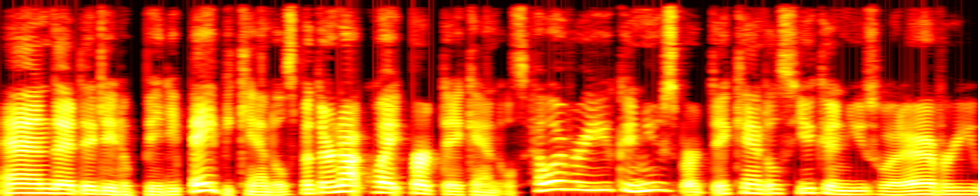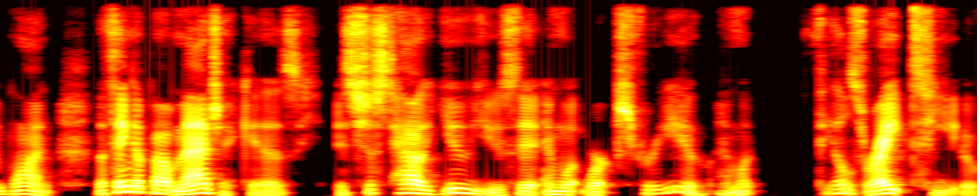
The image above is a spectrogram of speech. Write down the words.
And they're, little bitty baby candles, but they're not quite birthday candles. However, you can use birthday candles, you can use whatever you want. The thing about magic is, it's just how you use it and what works for you and what feels right to you.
